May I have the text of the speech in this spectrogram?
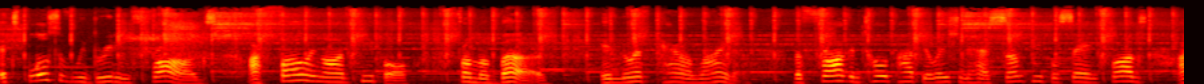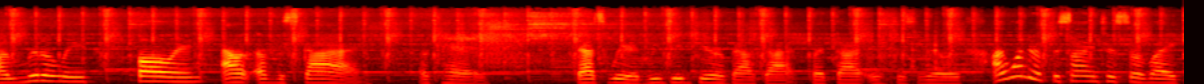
explosively breeding frogs are falling on people from above in North Carolina. The frog and toad population has some people saying frogs are literally falling out of the sky. Okay. That's weird. We did hear about that, but that is just really. I wonder if the scientists are like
